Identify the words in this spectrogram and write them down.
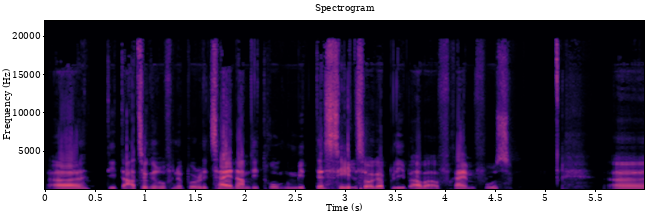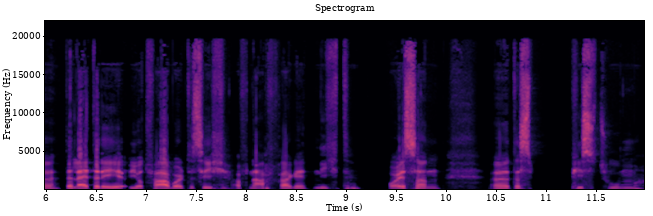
Äh, die dazu gerufene Polizei nahm die Drogen mit, der Seelsorger blieb aber auf freiem Fuß. Äh, der Leiter der JVA wollte sich auf Nachfrage nicht äußern. Äh, das Pistum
